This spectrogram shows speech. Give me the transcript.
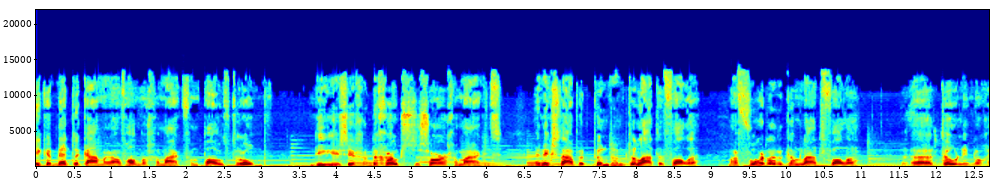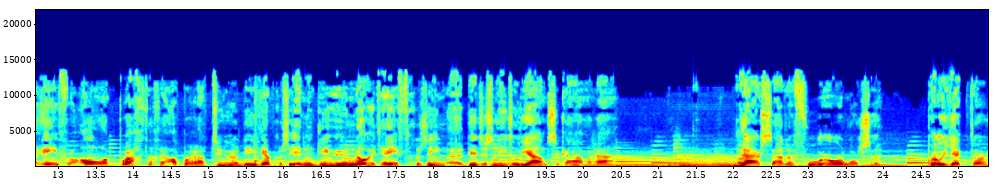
Ik heb net de camera afhandig gemaakt van Paul Tromp... die zich de grootste zorgen maakt. En ik sta op het punt hem te laten vallen. Maar voordat ik hem laat vallen... Uh, toon ik nog even alle prachtige apparatuur die ik heb gezien... en die u nooit heeft gezien. Uh, dit is een Italiaanse camera. Daar staat een vooroorlogse projector.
